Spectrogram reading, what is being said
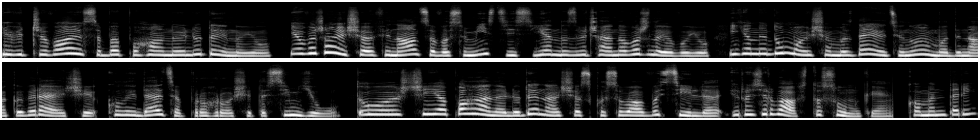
Я відчуваю себе поганою людиною. Я вважаю, що фінансова сумісність є надзвичайно важливою, і я не думаю, що ми з нею цінуємо одинакові речі, коли йдеться про гроші та сім'ю. То чи я погана людина, що скасував весілля і розірвав стосунки? Коментарі.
